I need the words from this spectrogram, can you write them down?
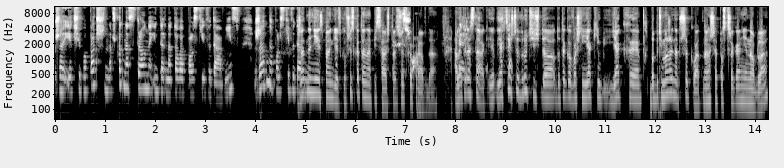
że jak się popatrzy na przykład na strony internetowe polskich wydawnictw, żadne polskie wydawnictwo... Żadne nie jest po angielsku, wszystko to napisałaś, to jest wszystko prawda. Ale e, teraz tak, ja chcę jeszcze wrócić do, do tego właśnie, jak, jak, e, bo być może na przykład nasze postrzeganie Nobla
